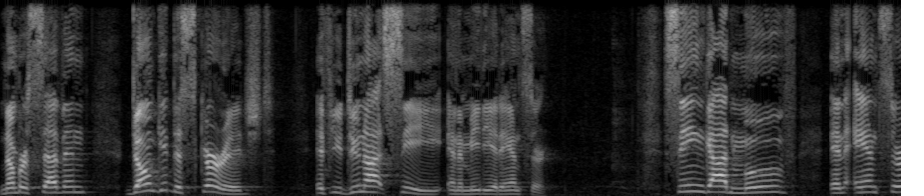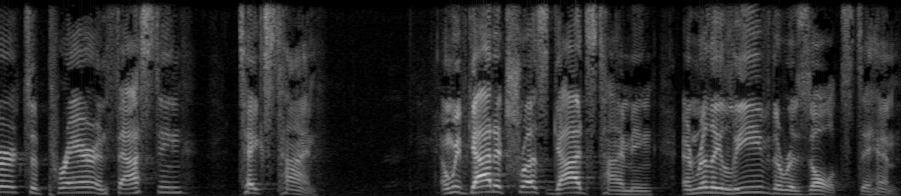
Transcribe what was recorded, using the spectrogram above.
Number seven, don't get discouraged if you do not see an immediate answer. Seeing God move in answer to prayer and fasting takes time. And we've got to trust God's timing and really leave the results to Him.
